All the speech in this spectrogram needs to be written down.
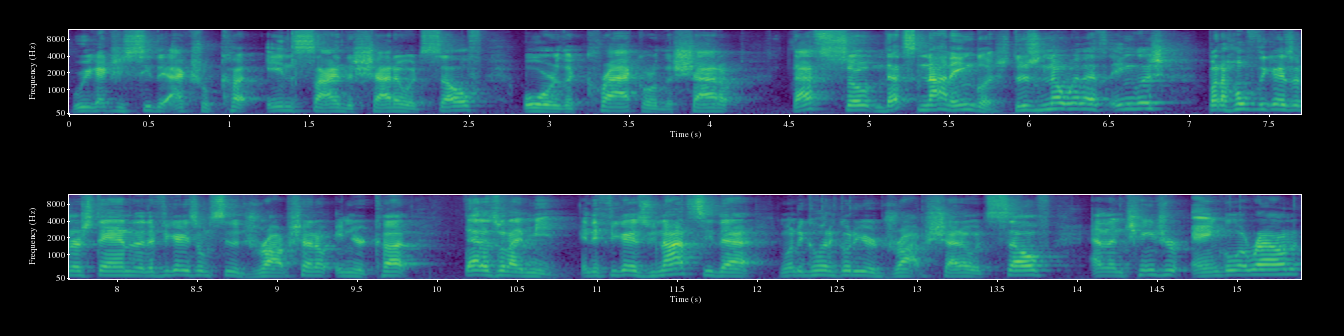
where you actually see the actual cut inside the shadow itself or the crack or the shadow. That's so, that's not English. There's no way that's English, but hopefully you guys understand that if you guys don't see the drop shadow in your cut, that is what I mean. And if you guys do not see that, you want to go ahead and go to your drop shadow itself and then change your angle around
